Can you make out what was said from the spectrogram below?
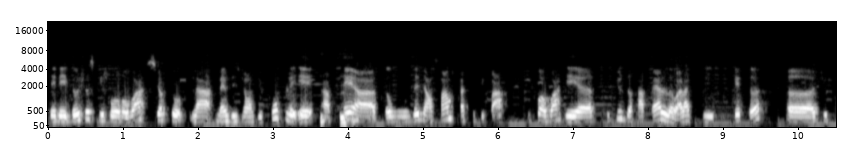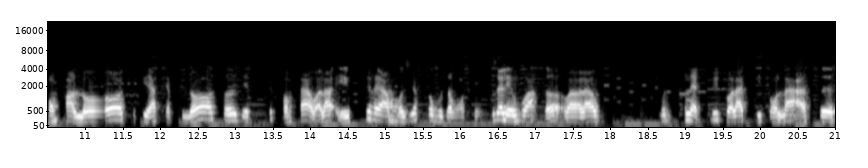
c'est les deux choses qu'il faut revoir, surtout la même vision du couple. Et après, que vous êtes ensemble, ça suffit pas. Il faut avoir des euh, de rappel, voilà, qui, qui fait que euh, tu comprends l'autre, tu acceptes l'autre, des trucs comme ça, voilà. Et au fur et à mesure que vous avancez, vous allez voir que, voilà, vous, n'êtes plus, voilà, qui sont là à se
